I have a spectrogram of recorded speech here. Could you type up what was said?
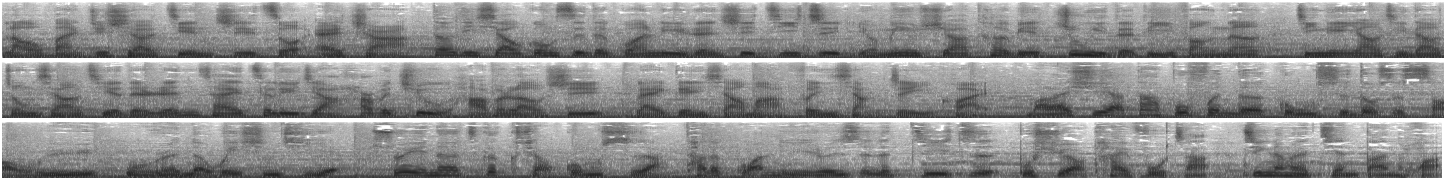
老板就是要兼职做 HR。到底小公司的管理人事机制有没有需要特别注意的地方呢？今天邀请到中小企业的人才策略家 Harvard Chu Harvard 老师来跟小马分享这一块。马来西亚大部分的公司都是少于。五人的微型企业，所以呢，这个小公司啊，它的管理人事的机制不需要太复杂，尽量的简单化。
